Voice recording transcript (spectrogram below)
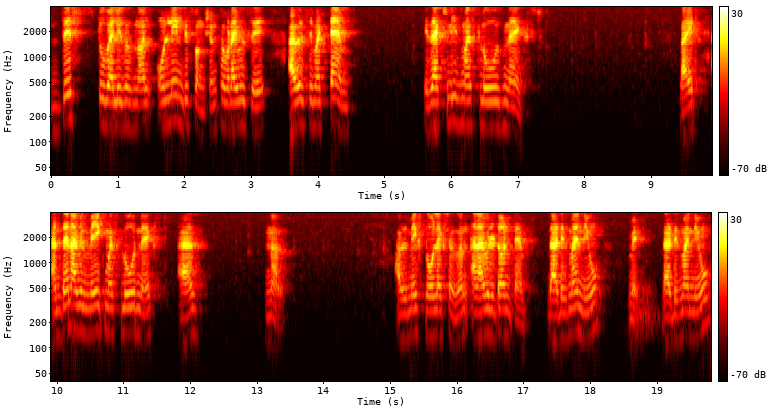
this two values as null only in this function. So what i will say i will say my temp is actually is my slows next right? And then I will make my slow next as null. I will make slow next as one and I will return temp. That is my new mid. That is my new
